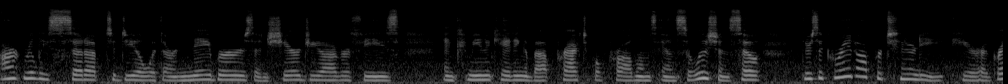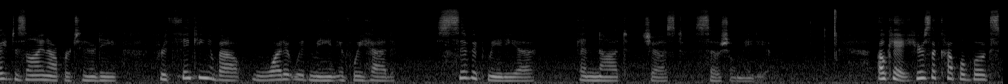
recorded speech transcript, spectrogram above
aren't really set up to deal with our neighbors and share geographies and communicating about practical problems and solutions. So there's a great opportunity here, a great design opportunity for thinking about what it would mean if we had civic media and not just social media. Okay, here's a couple books,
